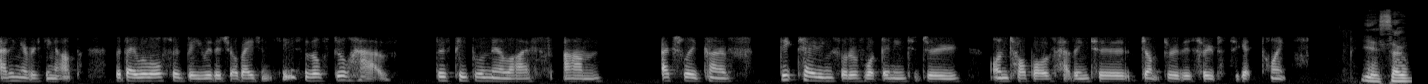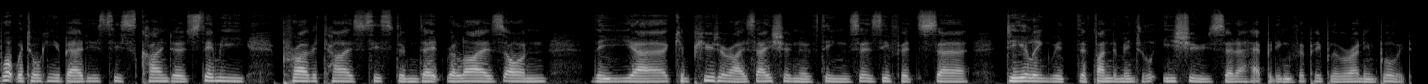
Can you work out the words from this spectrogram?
adding everything up, but they will also be with a job agency, so they'll still have those people in their life um, actually kind of dictating sort of what they need to do on top of having to jump through these hoops to get points. Yeah, so what we're talking about is this kind of semi privatised system that relies on the uh, computerisation of things as if it's uh, dealing with the fundamental issues that are happening for people who are unemployed.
